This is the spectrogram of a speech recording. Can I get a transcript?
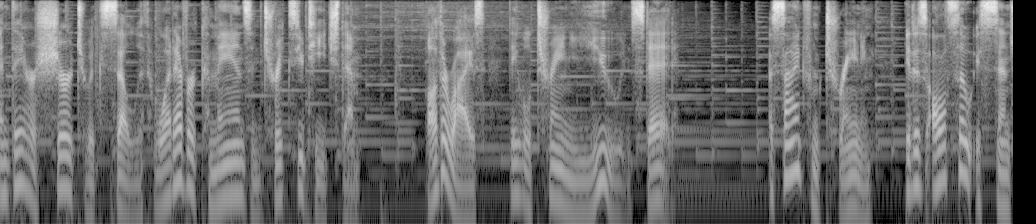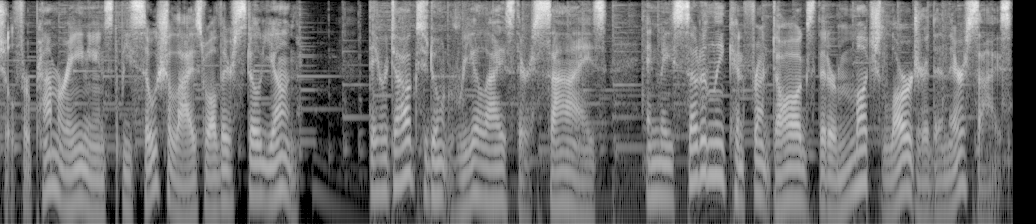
and they are sure to excel with whatever commands and tricks you teach them. Otherwise, they will train you instead. Aside from training, it is also essential for Pomeranians to be socialized while they're still young. They are dogs who don't realize their size and may suddenly confront dogs that are much larger than their size.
